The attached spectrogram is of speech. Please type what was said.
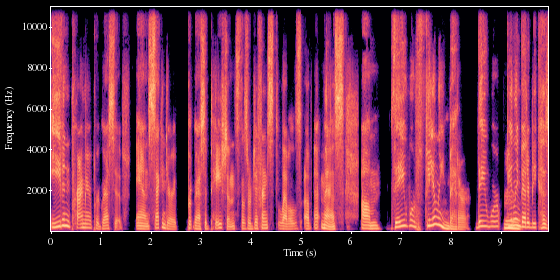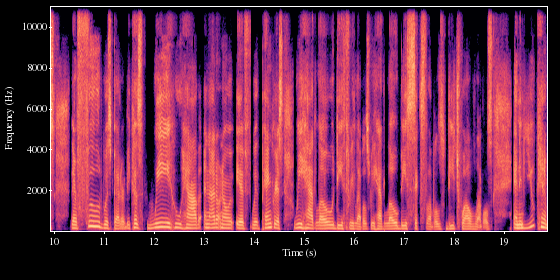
Even primary progressive and secondary progressive patients, those are different levels of MS. Um, they were feeling better. They were mm. feeling better because their food was better. Because we who have, and I don't know if with pancreas, we had low D3 levels, we had low B6 levels, B12 levels. And if you can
